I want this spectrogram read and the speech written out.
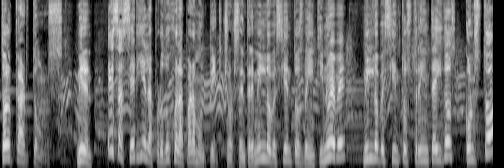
Tall Cartoons. Miren, esa serie la produjo la Paramount Pictures entre 1929 y 1932. Constó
